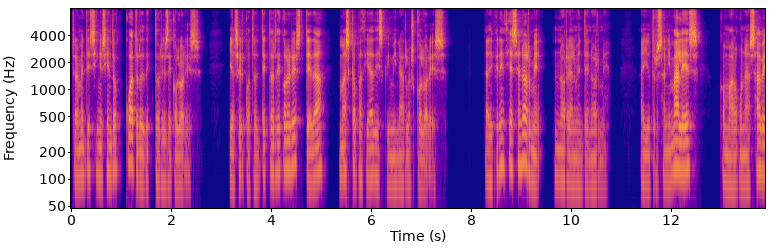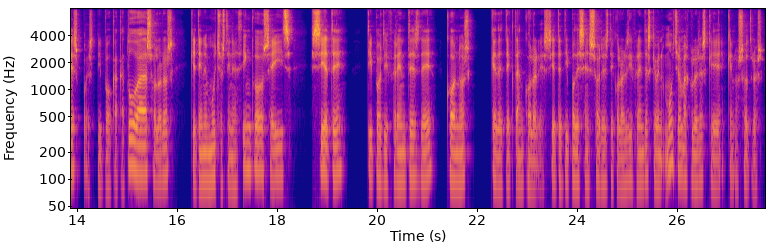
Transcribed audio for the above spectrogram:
realmente siguen siendo cuatro detectores de colores. Y al ser cuatro detectores de colores te da más capacidad de discriminar los colores. ¿La diferencia es enorme? No realmente enorme. Hay otros animales, como algunas aves, pues tipo cacatúas o loros, que tienen muchos, tienen cinco, seis, siete tipos diferentes de conos que detectan colores, siete tipos de sensores de colores diferentes que ven muchos más colores que, nosotros.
